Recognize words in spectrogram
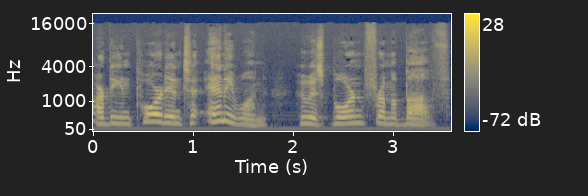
are being poured into anyone who is born from above.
